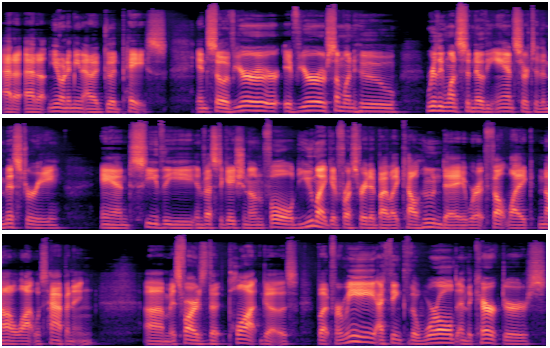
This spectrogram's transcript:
at a at a you know what i mean? At a good pace. And so if you're if you're someone who really wants to know the answer to the mystery and see the investigation unfold, you might get frustrated by like Calhoun Day, where it felt like not a lot was happening um, as far as the plot goes. But for me, I think the world and the characters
